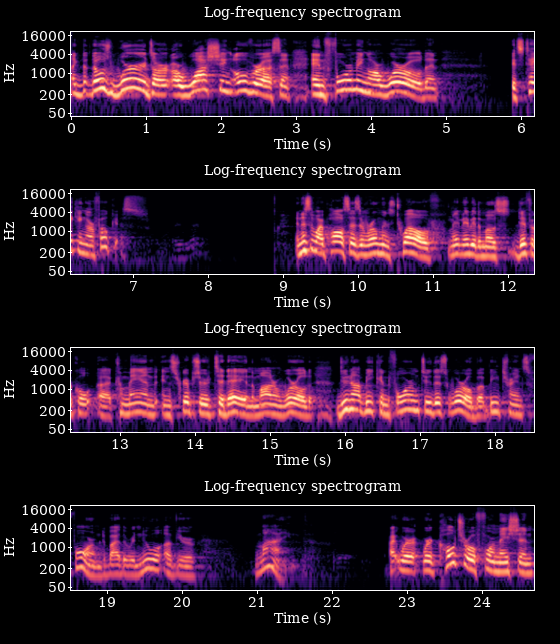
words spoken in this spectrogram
Like th- those words are, are washing over us and, and forming our world, and it's taking our focus. And this is why Paul says in Romans 12, maybe the most difficult uh, command in Scripture today in the modern world do not be conformed to this world, but be transformed by the renewal of your mind. Right? Where, where cultural formation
